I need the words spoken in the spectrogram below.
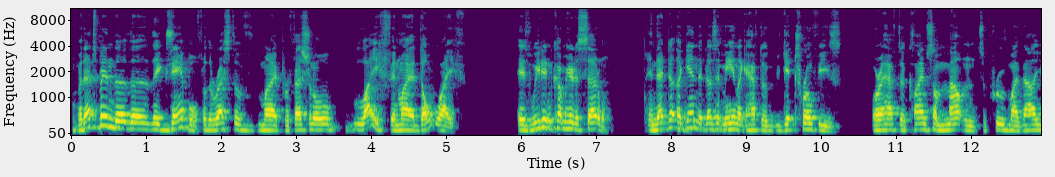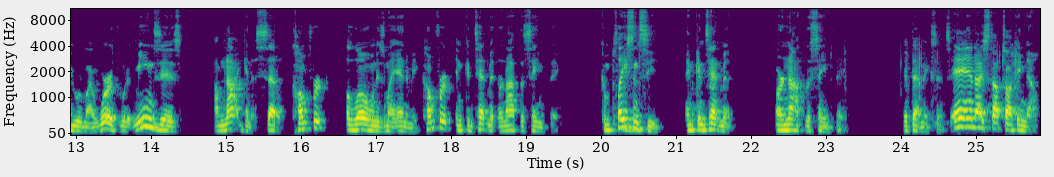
but that's been the the, the example for the rest of my professional life and my adult life. Is we didn't come here to settle, and that again, that doesn't mean like I have to get trophies or I have to climb some mountain to prove my value or my worth. What it means is I'm not going to settle. Comfort alone is my enemy. Comfort and contentment are not the same thing. Complacency and contentment are not the same thing, if that makes sense. And I stop talking now.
